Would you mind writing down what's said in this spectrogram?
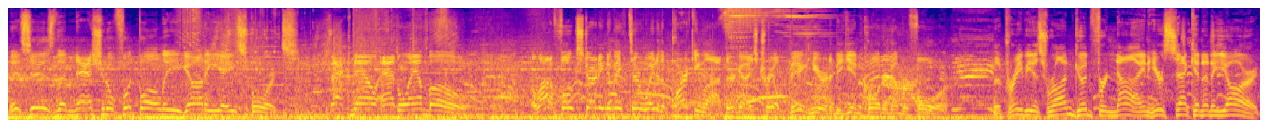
This is the National Football League on EA Sports. Back now at Lambeau. A lot of folks starting to make their way to the parking lot. Their guys trail big here to begin quarter number four. The previous run, good for nine. Here's second and a yard.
